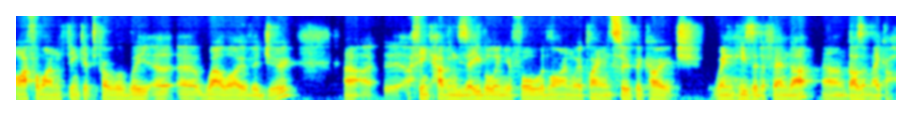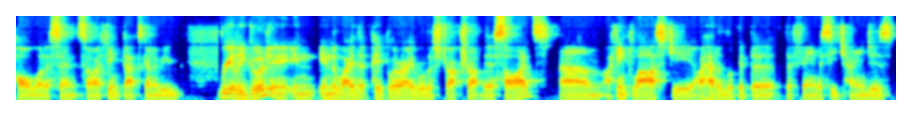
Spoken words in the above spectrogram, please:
I, for one, think it's probably a, a well overdue. Uh, I think having Ziebell in your forward line, we're playing super coach when he's a defender, um, doesn't make a whole lot of sense. So I think that's going to be really good in, in, the way that people are able to structure up their sides. Um, I think last year I had a look at the the fantasy changes.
